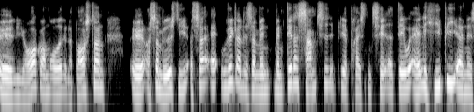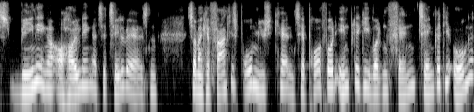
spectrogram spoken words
uh, New York-området, eller Boston, øh, og så mødes de, og så udvikler det sig, men, men det der samtidig bliver præsenteret, det er jo alle hippiernes meninger og holdninger til tilværelsen, så man kan faktisk bruge musicalen til at prøve at få et indblik i, hvordan fanden tænker de unge.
